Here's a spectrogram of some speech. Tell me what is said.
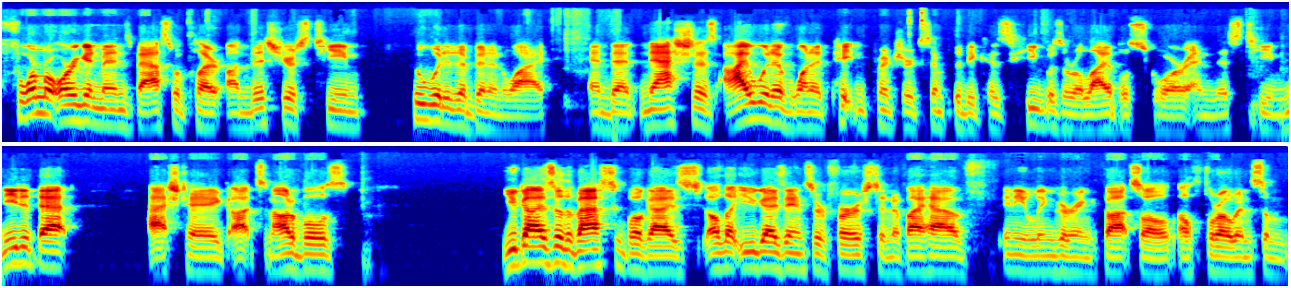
former Oregon men's basketball player on this year's team who would it have been and why? And then Nash says, I would have wanted Payton Pritchard simply because he was a reliable scorer and this team needed that. Hashtag and Audibles. You guys are the basketball guys. I'll let you guys answer first. And if I have any lingering thoughts, I'll I'll throw in some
